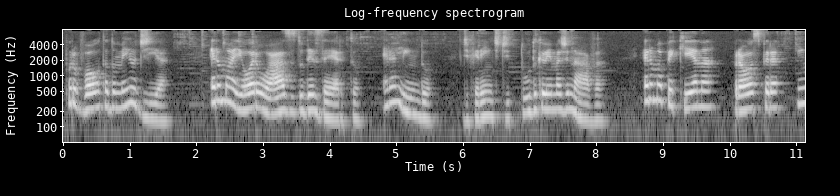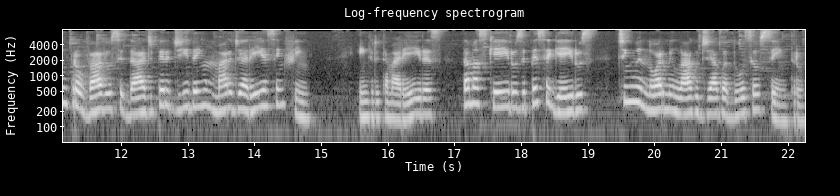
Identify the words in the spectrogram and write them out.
por volta do meio-dia. Era o maior oásis do deserto. Era lindo, diferente de tudo que eu imaginava. Era uma pequena, próspera e improvável cidade perdida em um mar de areia sem fim. Entre tamareiras, damasqueiros e pessegueiros, tinha um enorme lago de água doce ao centro.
